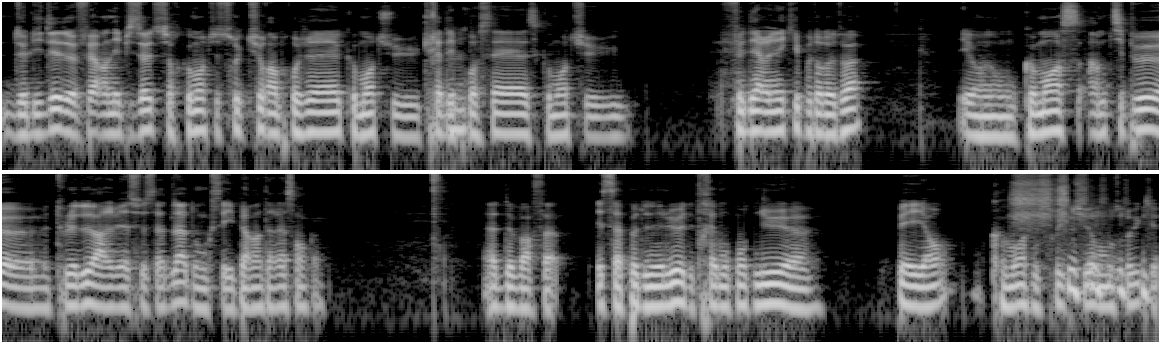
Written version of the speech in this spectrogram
de l'idée de faire un épisode sur comment tu structures un projet, comment tu crées des Mhm. process, comment tu fédères une équipe autour de toi. Et on, on commence un petit peu euh, tous les deux à arriver à ce stade-là, donc c'est hyper intéressant. Quoi. Hâte de voir ça. Et ça peut donner lieu à des très bons contenus euh, payants. Comment je structure mon truc.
